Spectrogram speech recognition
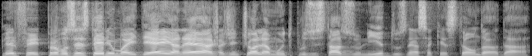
Perfeito. Para vocês terem uma ideia, né, a gente olha muito para os Estados Unidos nessa questão da, da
